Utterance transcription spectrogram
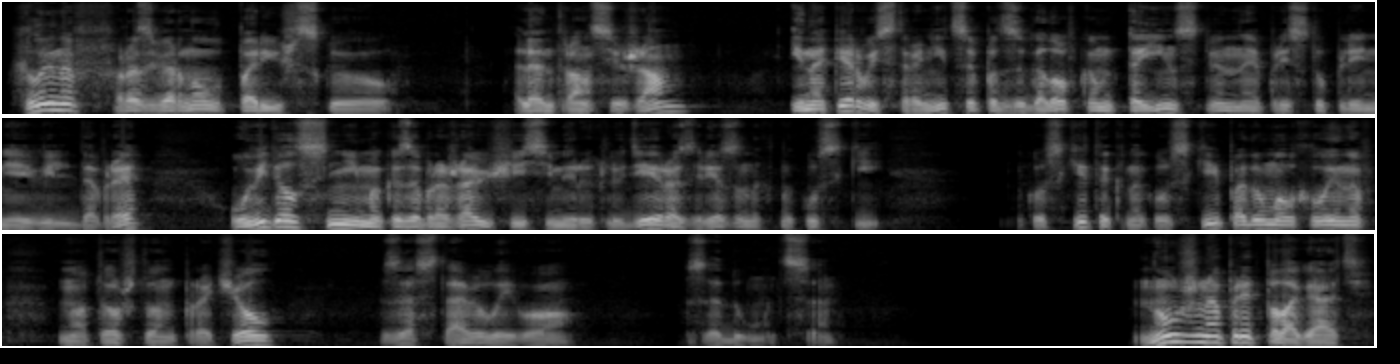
Хлынов развернул парижскую «L'Entransижан» и на первой странице под заголовком «Таинственное преступление Вильдавре» увидел снимок, изображающий семерых людей, разрезанных на куски. «На куски так на куски», — подумал Хлынов, но то, что он прочел, заставило его задуматься. Нужно предполагать,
